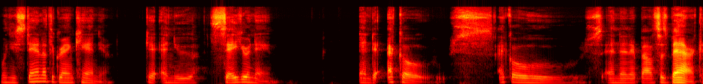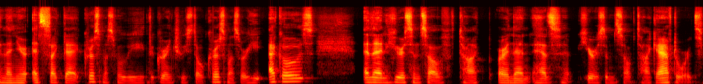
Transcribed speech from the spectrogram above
When you stand at the Grand Canyon, okay, and you say your name, and it echoes, echoes, and then it bounces back, and then you're it's like that Christmas movie, The Grinch Who Stole Christmas, where he echoes, and then hears himself talk or and then has hears himself talk afterwards.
